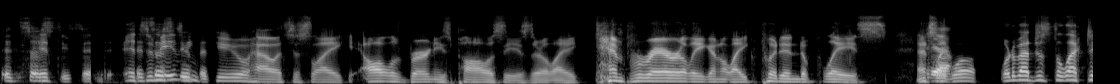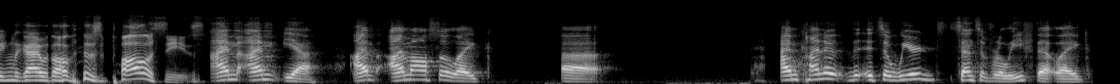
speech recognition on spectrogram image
it's so It's- stupid. it's, so amazing stupid. too how it's just like all of Bernie's policies they're like temporarily gonna like put into place. And it's Yeah. like, well, what about just electing the guy with all those policies? I'm I'm yeah. I'm I'm also like uh I'm kind of it's a weird sense of relief that like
